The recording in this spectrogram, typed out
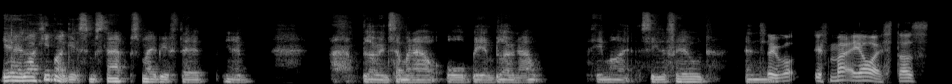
Yeah, like he might get some snaps. Maybe if they're you know blowing someone out or being blown out, he might see the field. And So what if Matty Ice does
